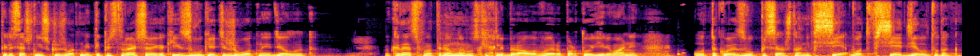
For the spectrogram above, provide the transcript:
ты листаешь книжку с животными, и ты представляешь себе, какие звуки эти животные делают. Когда я смотрел на русских либералов в аэропорту Ереване, вот такой звук представляю, что они все, вот все делают вот так.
